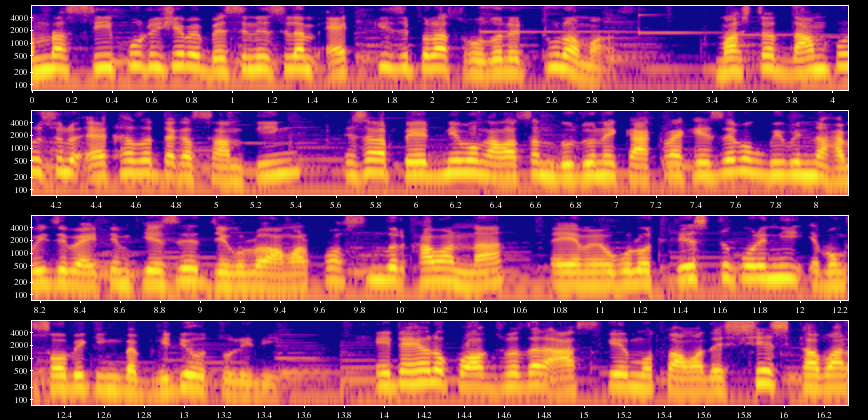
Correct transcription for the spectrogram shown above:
আমরা সি ফুড হিসেবে বেছে নিয়েছিলাম এক কেজি প্লাস ওজনের টুনা মাছ। মাছটার দাম পড়েছিল এক হাজার টাকা সামথিং। এছাড়া পেডনি এবং আলাসান দুজনে কাঁকড়া খেয়েছে এবং বিভিন্ন হাবিজাবি আইটেম খেয়েছে, যেগুলো আমার পছন্দের খাবার না, তাই আমি ওগুলো টেস্টও করিনি এবং ছবি কিংবা ভিডিও তুলিনি। এটাই হলো কক্সবাজার আজকের মতো আমাদের শেষ খাবার,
